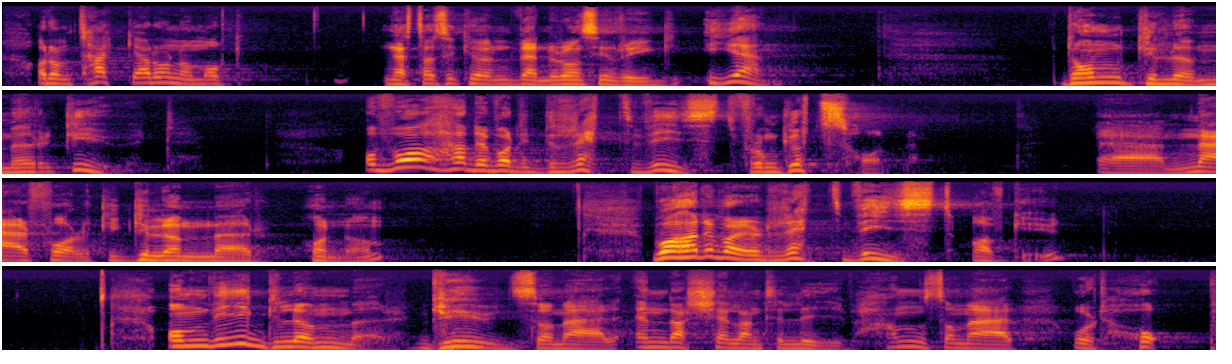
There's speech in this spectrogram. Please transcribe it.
och de tackar honom och nästa sekund vänder de sin rygg igen. De glömmer Gud. Och vad hade varit rättvist från Guds håll eh, när folk glömmer honom? Vad hade varit rättvist av Gud? Om vi glömmer Gud som är enda källan till liv, han som är vårt hopp.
